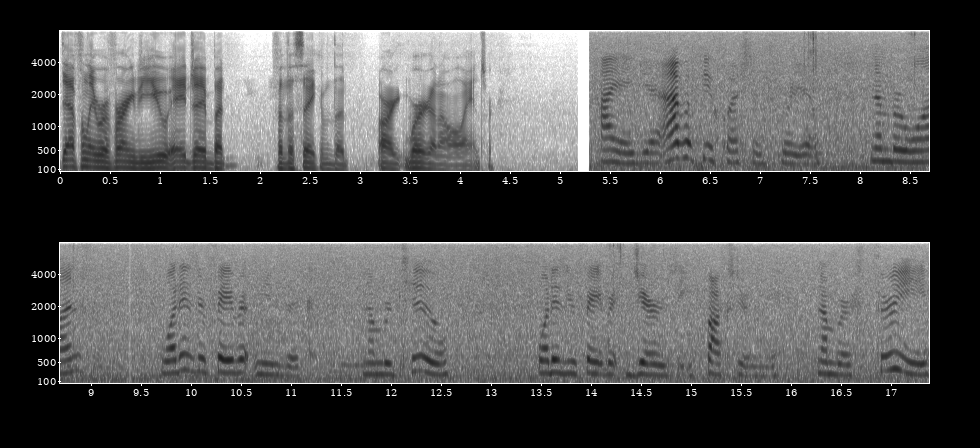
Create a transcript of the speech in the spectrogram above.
definitely referring to you, AJ, but for the sake of the, we're gonna all answer. Hi, AJ. I have a few questions for you. Number one, what is your favorite music? Number two, what is your favorite jersey, Fox jersey? Number three,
